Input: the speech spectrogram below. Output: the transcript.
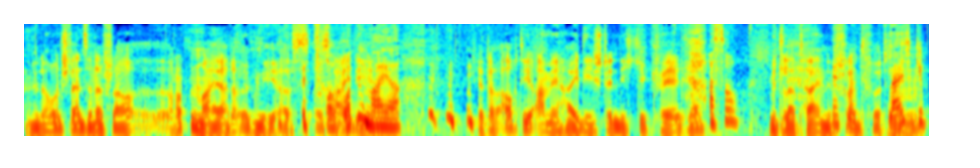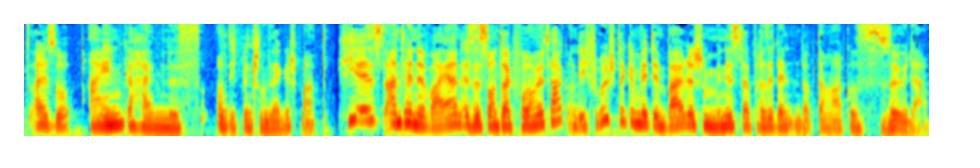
Müller-Hohenstein, sondern Frau Rottenmeier oder irgendwie aus, aus Frau Heidi. Rottenmeier. Die hat doch auch die arme Heidi ständig gequält, ja? Ach so. Mit Latein in ja, Frankfurt. Gleich mhm. gibt es also ein Geheimnis und ich bin schon sehr gespannt. Hier ist Antenne Bayern, es ist Sonntagvormittag und ich frühstücke mit dem bayerischen Ministerpräsidenten Dr. Markus Söder.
